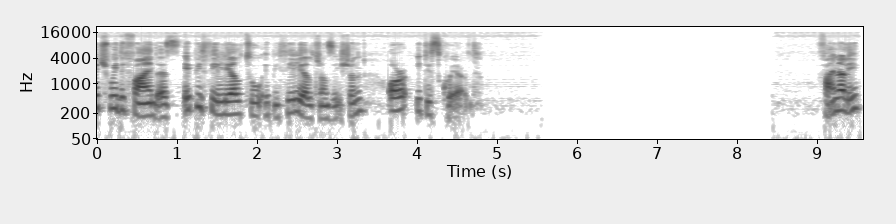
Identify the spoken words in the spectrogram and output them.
which we defined as epithelial to epithelial transition, or it is squared. Finally,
